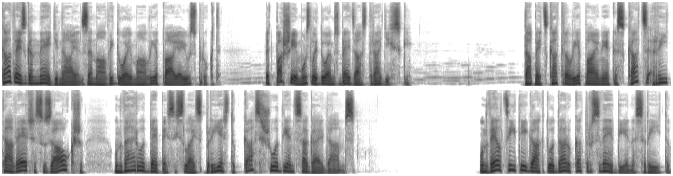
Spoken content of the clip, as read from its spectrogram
Kādreiz gan mēģināja zemā lidojumā liepājai uzbrukt, bet pašiem uzlidojums beidzās traģiski. Tāpēc katra liepainieka skats rītā vēršas uz augšu un vēro debesis, lai spriestu, kas šodien sagaidāms. Un vēl cītīgāk to daru katru svētdienas rītu,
